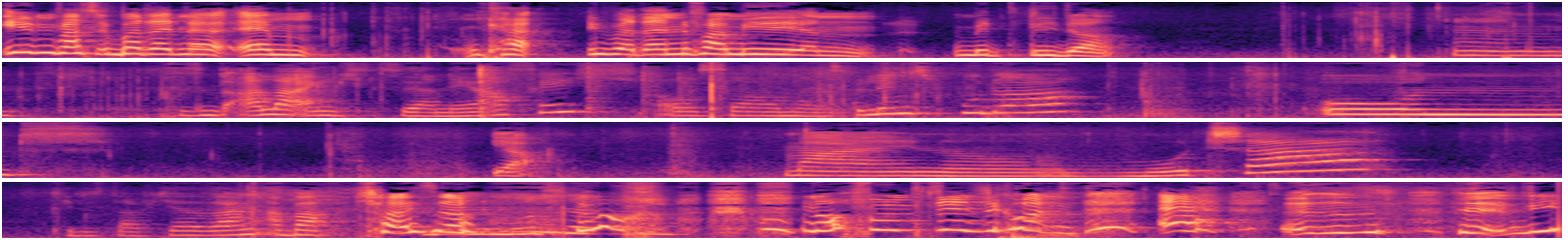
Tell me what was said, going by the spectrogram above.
irgendwas über deine, ähm, über deine Familienmitglieder. Ähm, sie sind alle eigentlich sehr nervig, außer mein Zwillingsbruder. Und ja, meine Mutter. Okay, das darf ich ja sagen, aber Scheiße. Mutter. Noch, noch 15 Sekunden. Äh, äh, wie,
